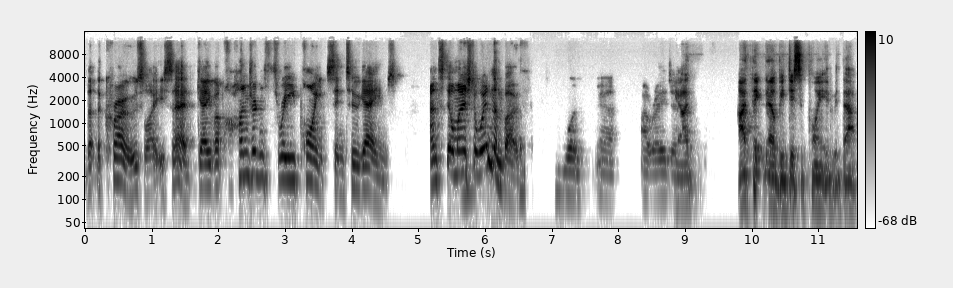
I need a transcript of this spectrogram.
that the Crows, like you said, gave up 103 points in two games and still managed to win them both. One, yeah, outrageous. Yeah, I, I think they'll be disappointed with that,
